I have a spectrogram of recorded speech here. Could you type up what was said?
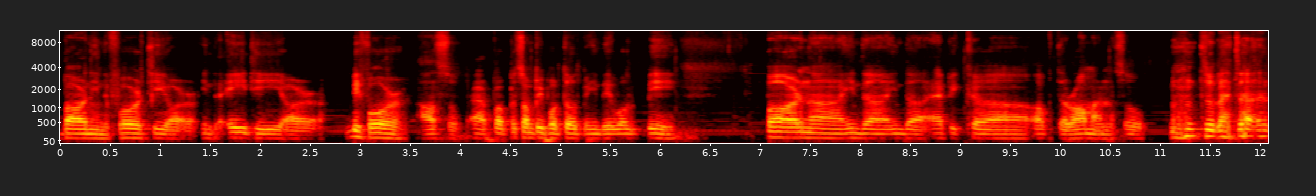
born in the 40 or in the 80 or before also. Uh, some people told me they will be born uh, in the in the epic uh, of the Roman. So to let uh,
